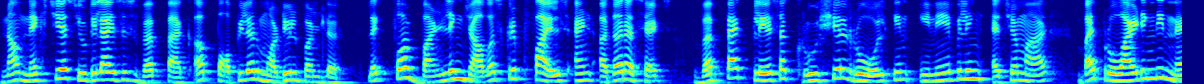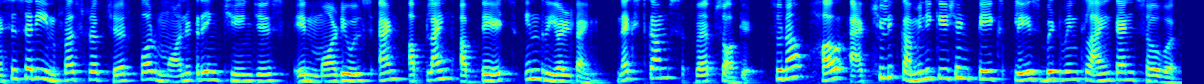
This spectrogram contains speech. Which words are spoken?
Now Next.js utilizes Webpack, a popular module bundler. Like for bundling JavaScript files and other assets, Webpack plays a crucial role in enabling HMR by providing the necessary infrastructure for monitoring changes in modules and applying updates in real time. Next comes WebSocket. So now how actually communication takes place between client and server.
